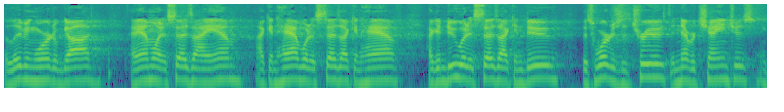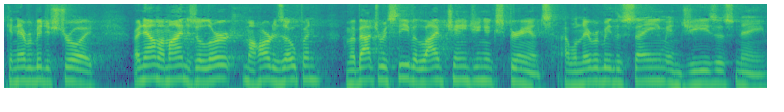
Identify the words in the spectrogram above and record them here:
the living Word of God. I am what it says I am. I can have what it says I can have. I can do what it says I can do. This Word is the truth. It never changes and can never be destroyed. Right now, my mind is alert. My heart is open. I'm about to receive a life changing experience. I will never be the same in Jesus' name.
